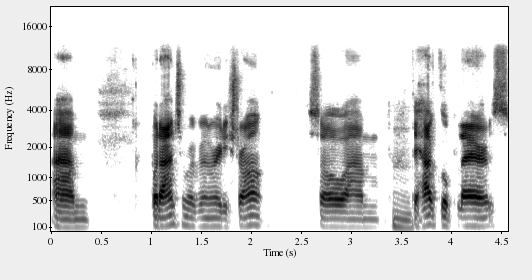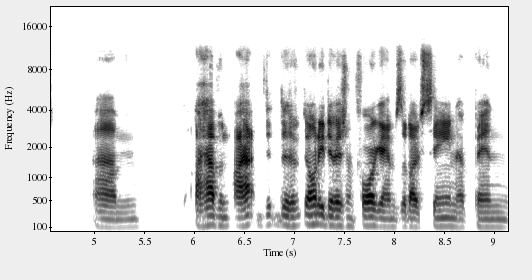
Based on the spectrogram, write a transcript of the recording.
um, but Antrim have been really strong. So um, hmm. they have good players. Um, I haven't. I the, the only Division Four games that I've seen have been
